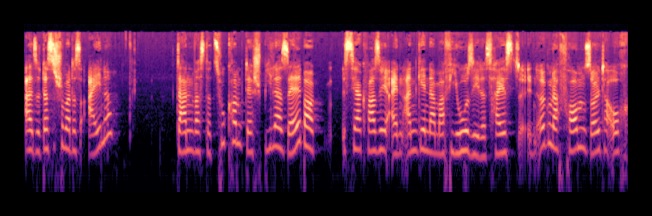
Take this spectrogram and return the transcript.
Also das ist schon mal das eine. Dann, was dazu kommt, der Spieler selber ist ja quasi ein angehender Mafiosi. Das heißt, in irgendeiner Form sollte auch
